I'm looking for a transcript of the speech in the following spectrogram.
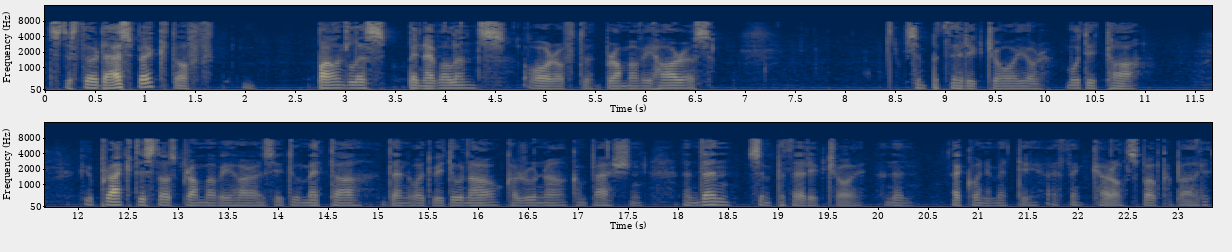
It's the third aspect of boundless benevolence or of the Brahma Viharas, sympathetic joy or mudita. If you practice those Brahma Viharas, you do metta, then what we do now, karuna, compassion, and then sympathetic joy, and then equanimity. I think Carol spoke about it.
